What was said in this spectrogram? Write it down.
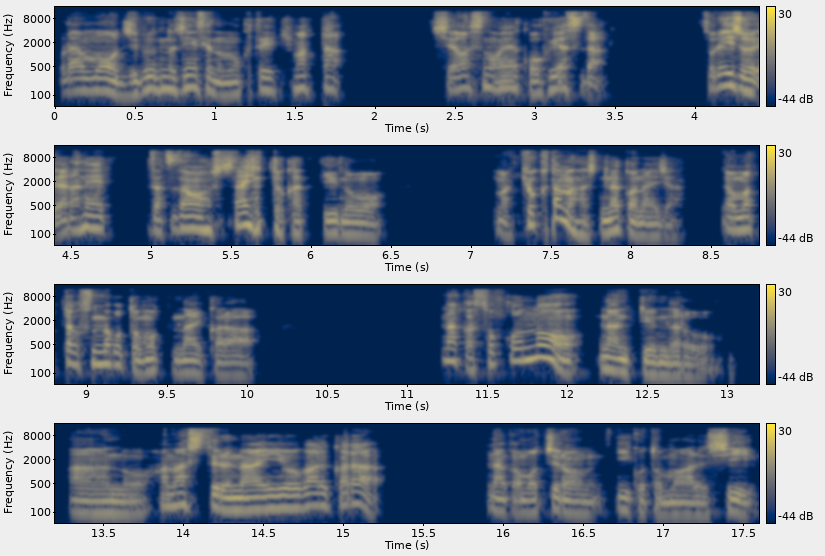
これはもう自分の人生の目的決まった。幸せの親子を増やすだ。それ以上やらねえ。雑談をしないとかっていうのも、まあ極端な話なくはないじゃん。でも全くそんなこと思ってないから、なんかそこの、なんて言うんだろう。あの、話してる内容があるから、なんかもちろんいいこともあるし、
